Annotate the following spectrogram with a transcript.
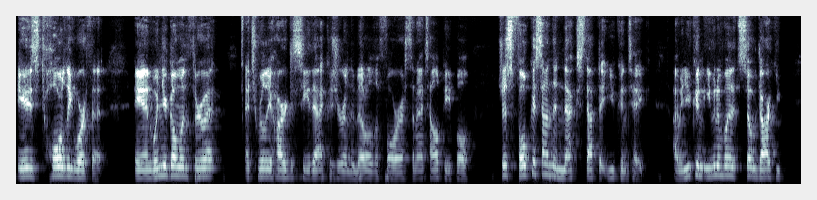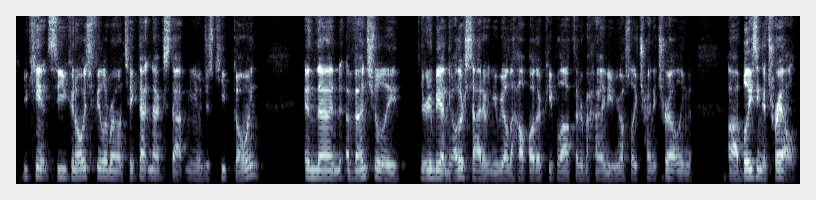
is totally worth it. And when you're going through it, it's really hard to see that because you're in the middle of the forest. And I tell people, just focus on the next step that you can take. I mean, you can even when it's so dark, you you can't see, you can always feel around, take that next step, you know, just keep going. And then eventually you're going to be on the other side of it and you'll be able to help other people out that are behind you. And you're also like trying to trailing, uh, blazing a trail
